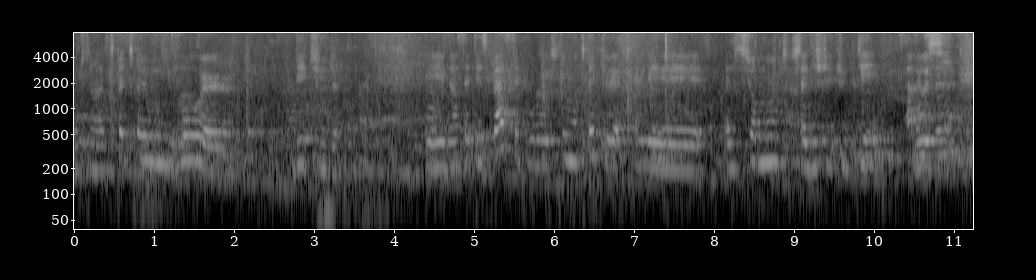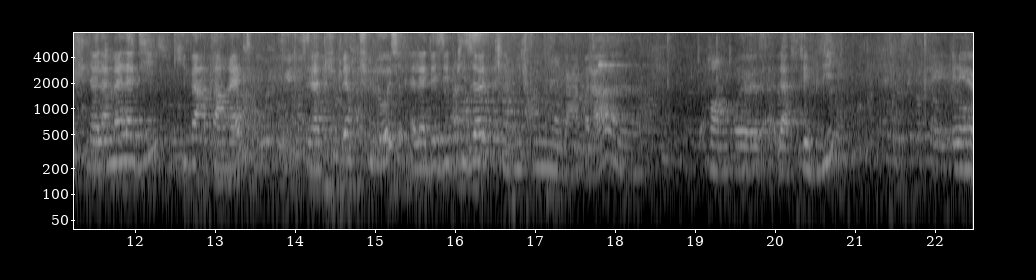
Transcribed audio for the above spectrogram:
Donc c'est un très très haut niveau euh, d'études. Et dans cet espace, c'est pour aussi montrer qu'elle elle surmonte sa difficulté, mais aussi il y a la maladie qui va apparaître, c'est la tuberculose. Elle a des épisodes qui lui font ben, voilà, euh, rendre faiblie. Et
